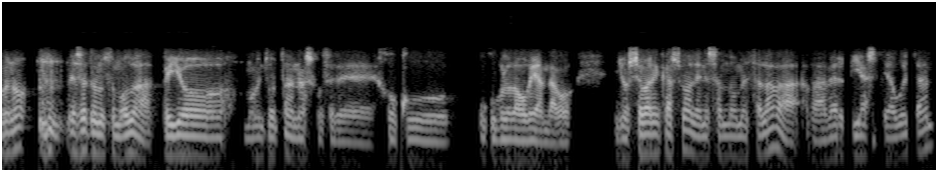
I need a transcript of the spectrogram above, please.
Bueno, esaten duzu modua, peio momentu enten asko zere joku, joku bola dago behan dago. Josebaren kasuan, lehen esan duen bezala, ba, ba ber, piaste hauetan,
